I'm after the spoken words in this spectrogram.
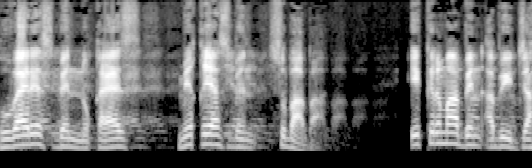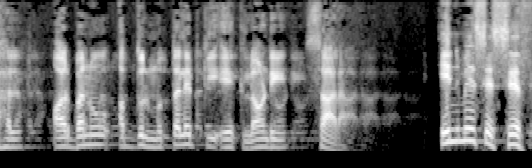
ہویرس بن نقیز مقیس بن سبابا اکرما بن ابی جہل اور بنو عبد المطلب کی ایک لونڈی سارا ان میں سے صرف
